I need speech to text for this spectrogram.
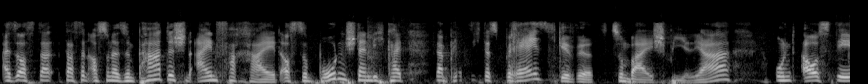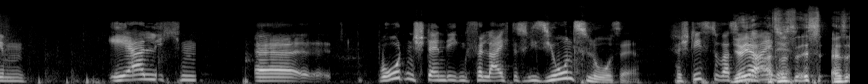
Also, aus da, dass dann aus so einer sympathischen Einfachheit, aus so Bodenständigkeit dann plötzlich das Bräsige wird, zum Beispiel, ja? Und aus dem ehrlichen, äh, bodenständigen vielleicht das Visionslose. Verstehst du, was Ja, ich ja, meine? also es ist, also,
